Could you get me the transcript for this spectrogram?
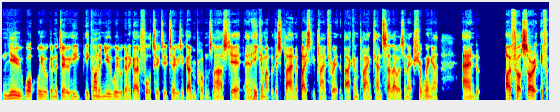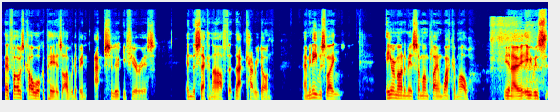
knew what we were going to do. He he kind of knew we were going to go 4 2 2 2 because it gave him problems last year. And he came up with this plan of basically playing three at the back and playing Cancelo as an extra winger. And I felt sorry. If, if I was Kyle Walker Peters, I would have been absolutely furious in the second half that that carried on. I mean, he was like, he reminded me of someone playing whack a mole. You know, he was,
